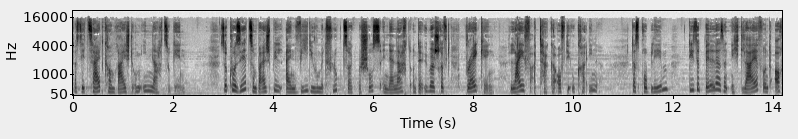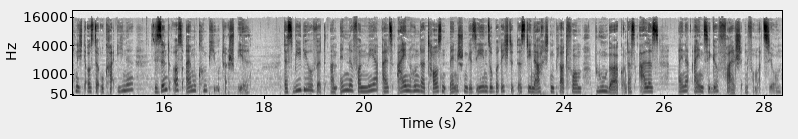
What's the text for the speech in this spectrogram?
dass die Zeit kaum reicht, um ihnen nachzugehen. So kursiert zum Beispiel ein Video mit Flugzeugbeschuss in der Nacht und der Überschrift Breaking, Live-Attacke auf die Ukraine. Das Problem, diese Bilder sind nicht live und auch nicht aus der Ukraine, sie sind aus einem Computerspiel. Das Video wird am Ende von mehr als 100.000 Menschen gesehen, so berichtet es die Nachrichtenplattform Bloomberg und das alles eine einzige Falschinformation.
